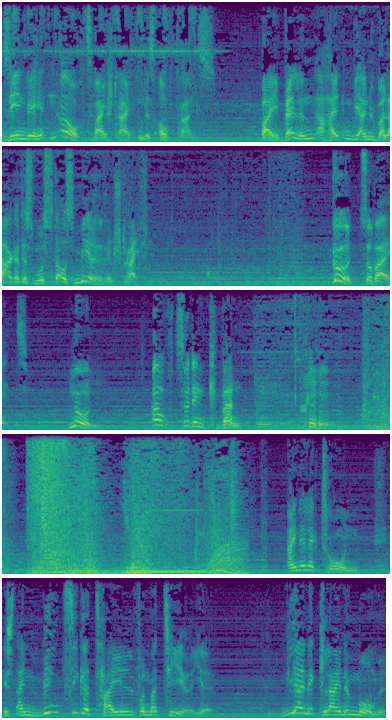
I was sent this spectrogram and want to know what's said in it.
sehen wir hinten auch zwei Streifen des Aufpralls. Bei Wellen erhalten wir ein überlagertes Muster aus mehreren Streifen. Gut, soweit. Nun, auf zu den Quanten. ein Elektron ist ein winziger Teil von Materie. Wie eine kleine Murmel.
